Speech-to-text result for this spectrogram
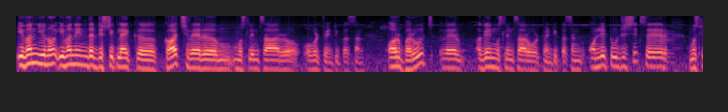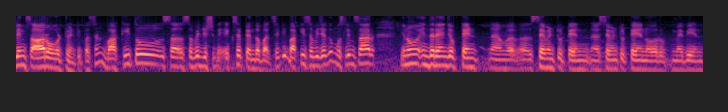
Even, you know, even in the district like uh, Kutch, where uh, Muslims are uh, over 20%. or Bharuch, where again Muslims are over 20%. Only two districts where Muslims are over 20%. बाकी तो सभी डिस्ट्रिक्ट एक्सेप्ट अहमदाबाद सिटी बाकी सभी जगह Muslims are you know in the range of 10 7 to 10 7 to ten और maybe in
